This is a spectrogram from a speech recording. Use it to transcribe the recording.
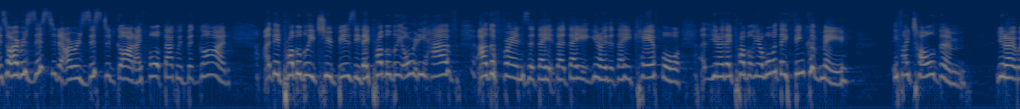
And so I resisted it. I resisted God. I fought back with, but God, they're probably too busy. They probably already have other friends that they that they you know that they care for. Uh, you know they probably you know what would they think of me if I told them? You know,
